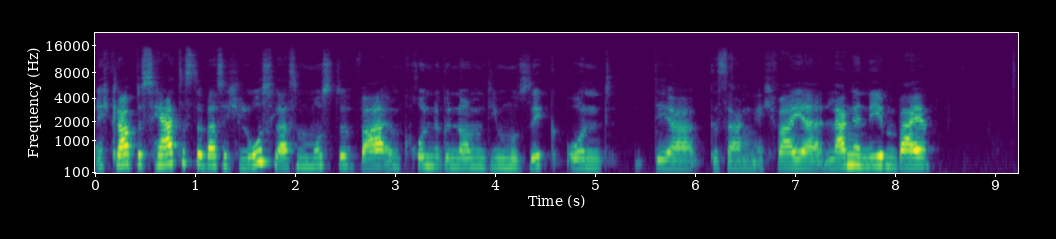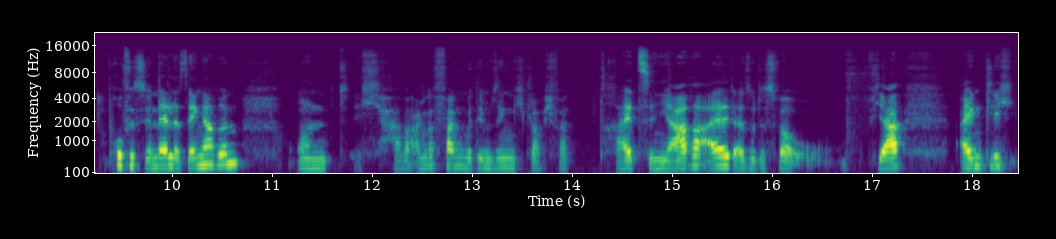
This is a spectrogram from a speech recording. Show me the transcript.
ich glaube, das Härteste, was ich loslassen musste, war im Grunde genommen die Musik und der Gesang. Ich war ja lange nebenbei professionelle Sängerin und ich habe angefangen mit dem Singen, ich glaube, ich war 13 Jahre alt, also das war ja eigentlich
